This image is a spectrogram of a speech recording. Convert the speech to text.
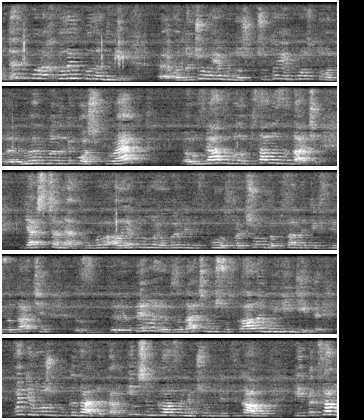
ну десь на хвилинку, на дві. Е, От до чого я веду? Що то є просто, от е, ми робили також проект, розв'язували, писали задачі. Я ще не зробила, але я планую у вигляді слайд-шоу записати ті всі задачі з е, тими задачами, що склали мої діти. Потім можу показати там іншим класам, якщо буде цікаво. І так само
